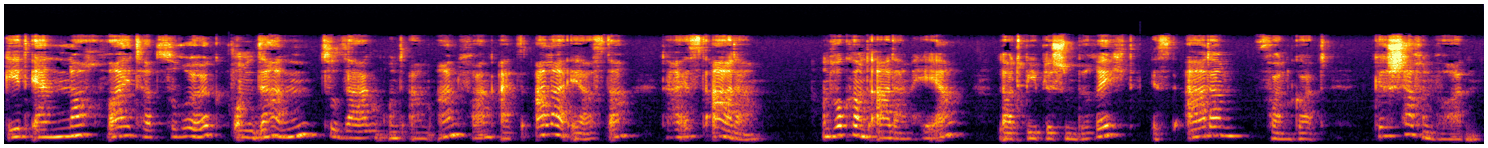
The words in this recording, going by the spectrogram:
geht er noch weiter zurück, um dann zu sagen, und am Anfang als allererster, da ist Adam. Und wo kommt Adam her? Laut biblischem Bericht ist Adam von Gott geschaffen worden.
